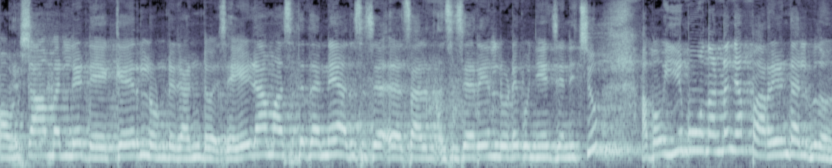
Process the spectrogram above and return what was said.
മൗണ്ട് കാമലിലെ ഡേ കെയറിലുണ്ട് രണ്ട് വയസ്സ് ഏഴാം മാസത്തിൽ തന്നെ അത് സിസേറിയനിലൂടെ കുഞ്ഞിനെ ജനിച്ചു. അപ്പോൾ ഈ മൂന്നെണ്ണം ഞാൻ പറയേണ്ട അത്ഭുതം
